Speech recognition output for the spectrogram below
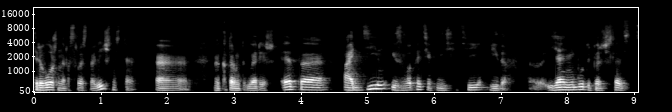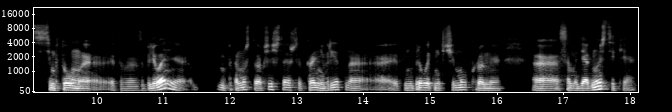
тревожное расстройство личности, э, о котором ты говоришь, это один из вот этих 10 видов. Э, я не буду перечислять симптомы этого заболевания, Потому что вообще считаю, что это крайне вредно. Э, это не приводит ни к чему, кроме э, самодиагностики,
